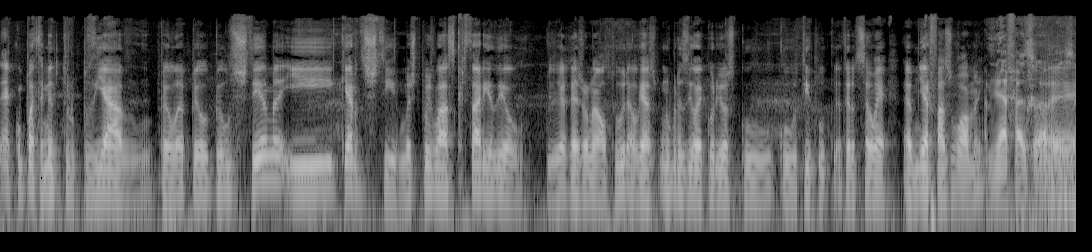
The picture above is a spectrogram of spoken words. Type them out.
é completamente torpedeado pela, pelo, pelo sistema e quer desistir. Mas depois lá a secretária dele lhe arranjam na altura. Aliás, no Brasil é curioso que o, que o título, a tradução é A Mulher Faz o Homem. A mulher faz obra, exatamente.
